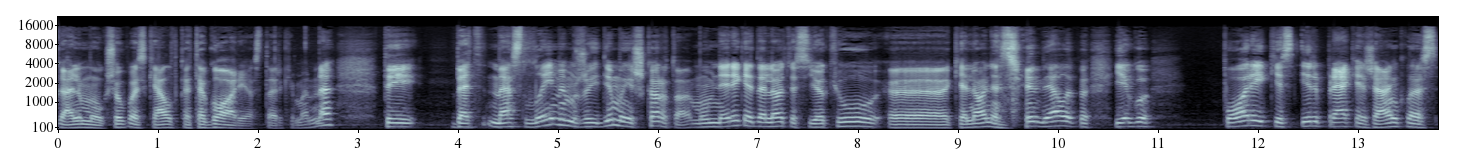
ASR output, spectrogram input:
galima aukščiau paskelt kategorijas, tarkim, ar ne. Tai, bet mes laimim žaidimą iš karto, mums nereikia dėliotis jokių e, kelionės žemėlapių, jeigu poreikis ir prekės ženklas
